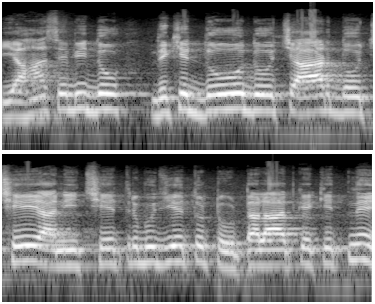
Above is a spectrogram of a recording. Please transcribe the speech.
यहाँ से भी दो। देखिए, दो दो, चार, दो छः यानी छः त्रिभुज ये तो टोटल आपके कितने?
